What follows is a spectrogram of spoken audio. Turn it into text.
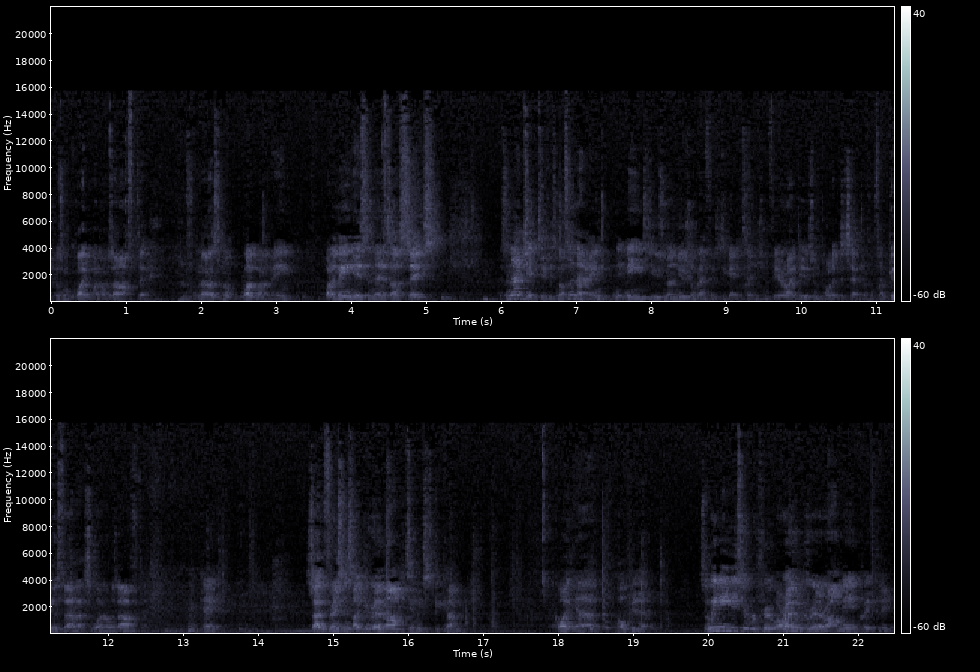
which wasn't quite what I was after. no, that's not quite what I mean. What I mean is, and there's our six, it's an adjective, it's not a noun, and it means using unusual methods to get attention for your ideas and products, etc. And thank goodness for that, that's the one I was after. Okay? So, for instance, like guerrilla marketing, which has become quite uh, popular. So we needed to recruit our own guerrilla army and quickly.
